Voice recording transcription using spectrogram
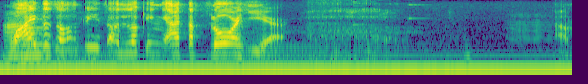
why Um, the zombies are looking at the floor here? Um.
